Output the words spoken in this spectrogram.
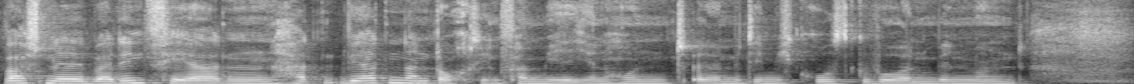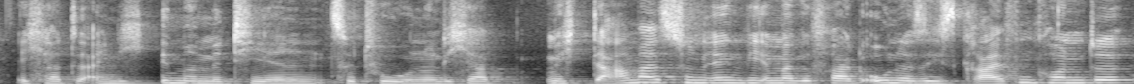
war schnell bei den Pferden. Wir hatten dann doch den Familienhund, äh, mit dem ich groß geworden bin und ich hatte eigentlich immer mit Tieren zu tun. Und ich habe mich damals schon irgendwie immer gefragt, ohne dass ich es greifen konnte,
